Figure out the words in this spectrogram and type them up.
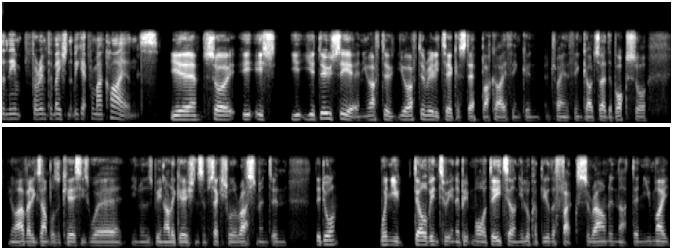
and the for information that we get from our clients? Yeah. So it, it's you, you do see it and you have to you have to really take a step back i think and, and try and think outside the box. So you know i've had examples of cases where you know there's been allegations of sexual harassment and they don't when you delve into it in a bit more detail and you look at the other facts surrounding that then you might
